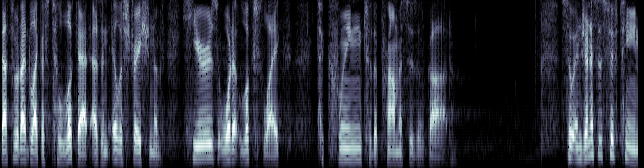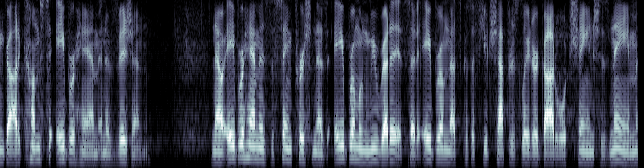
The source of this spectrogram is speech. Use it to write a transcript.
that's what I'd like us to look at as an illustration of here's what it looks like to cling to the promises of God. So in Genesis 15, God comes to Abraham in a vision. Now, Abraham is the same person as Abram. When we read it, it said Abram. That's because a few chapters later, God will change his name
